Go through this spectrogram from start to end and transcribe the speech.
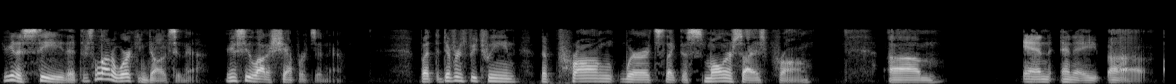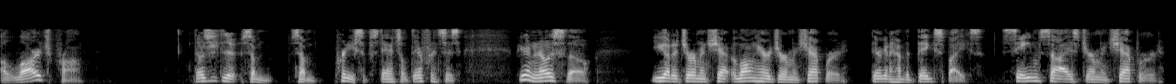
you're going to see that there's a lot of working dogs in there. You're going to see a lot of shepherds in there. But the difference between the prong, where it's like the smaller size prong, um, and and a uh, a large prong, those are some some pretty substantial differences. You're going to notice though, you got a German she- long-haired German Shepherd. They're going to have the big spikes. Same size German Shepherd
